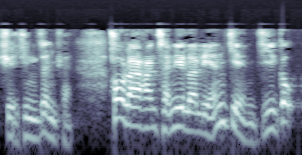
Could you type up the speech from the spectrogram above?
血腥政权。后来还成立了联检机构，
